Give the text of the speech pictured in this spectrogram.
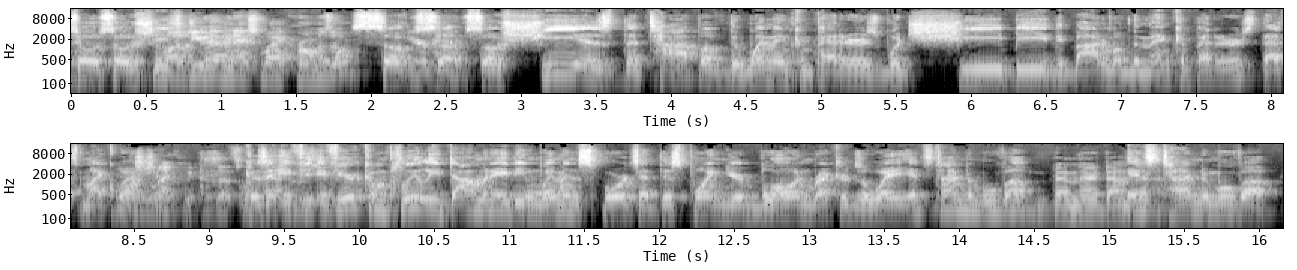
So so she's Well, do you have an XY chromosome? so so so she is the top of the women competitors. Would she be the bottom of the men competitors? That's my question. likely, 'cause Because if if you're completely dominating women's sports at this point, and you're blowing records away. It's time to move up. Been there, done It's that. time to move up.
